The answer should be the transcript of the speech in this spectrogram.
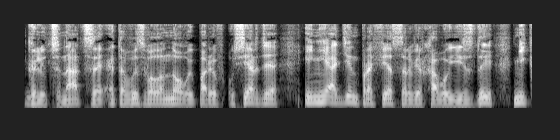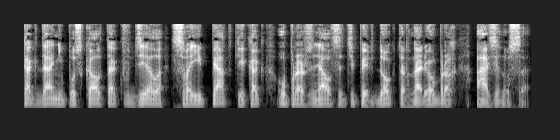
Галлюцинация это вызвала новый порыв усердия, и ни один профессор верховой езды никогда не пускал так в дело свои пятки, как упражнялся теперь доктор на ребрах Азинуса.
